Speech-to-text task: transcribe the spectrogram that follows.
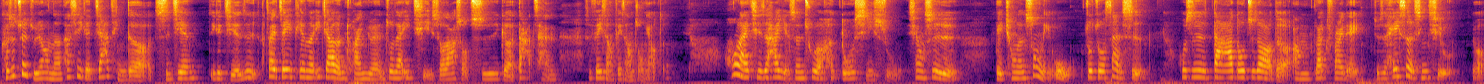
可是最主要呢，它是一个家庭的时间，一个节日。在这一天呢，一家人团圆，坐在一起，手拉手吃一个大餐，是非常非常重要的。后来其实它衍生出了很多习俗，像是给穷人送礼物、做做善事，或是大家都知道的，um Black Friday，就是黑色星期五。有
